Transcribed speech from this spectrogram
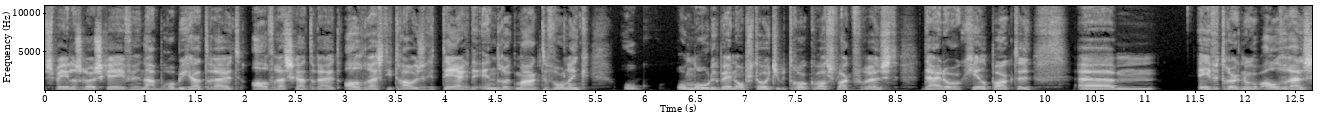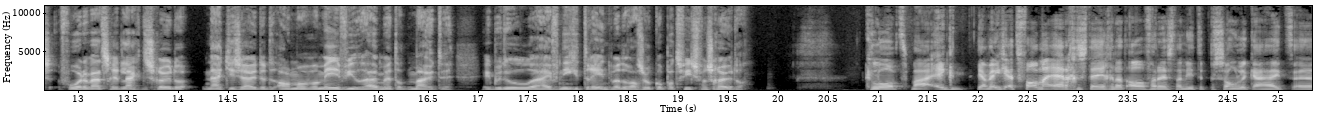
Spelers rust geven. Nou, Bobby gaat eruit. Alvarez gaat eruit. Alvarez die trouwens een getergde indruk maakte, vond ik. Ook onnodig bij een opstootje betrokken was vlak voor rust. Daardoor ook geel pakte. Ehm, even terug nog op Alvarez. Voor de wedstrijd legde Schreuder netjes uit dat het allemaal wel meeviel met dat muiten. Ik bedoel, hij heeft niet getraind, maar dat was ook op advies van Schreuder. Klopt. Maar ik, ja, weet je, het valt mij ergens tegen dat Alvarez dan niet de persoonlijkheid eh,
